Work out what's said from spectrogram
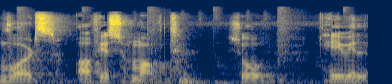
words of his mouth. So he will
